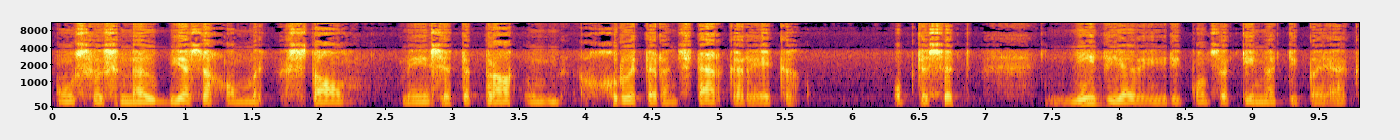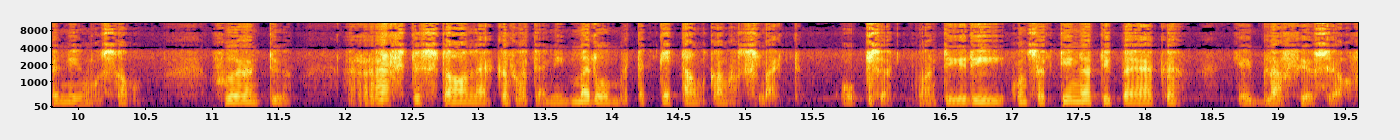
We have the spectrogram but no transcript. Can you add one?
ons is nou besig om met staal mense te praat om groter en sterker hekke op te sit. Nie weer hierdie konsertina tipe hekke nie, ons sal vorentoe regte staalhekke wat in die middel met 'n ketting kan sluit opsit. Want hierdie konsertina tipe hekke, jy blaf jouself.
